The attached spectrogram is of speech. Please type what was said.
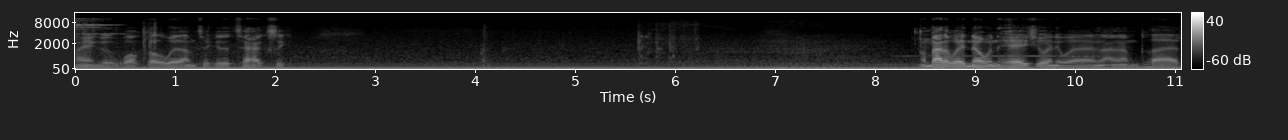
I ain't gonna walk all the way. I'm taking a taxi. And by the way, no one hears you anyway, and, and I'm glad.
